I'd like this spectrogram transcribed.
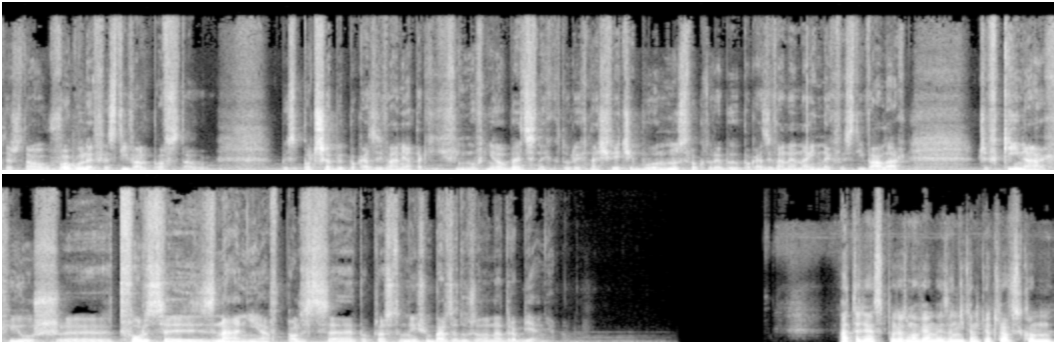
Zresztą w ogóle festiwal powstał z potrzeby pokazywania takich filmów nieobecnych, których na świecie było mnóstwo, które były pokazywane na innych festiwalach czy w kinach już y, twórcy znani, a w Polsce po prostu mieliśmy bardzo dużo do nadrobienia. A teraz porozmawiamy z Anitą Piotrowską,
